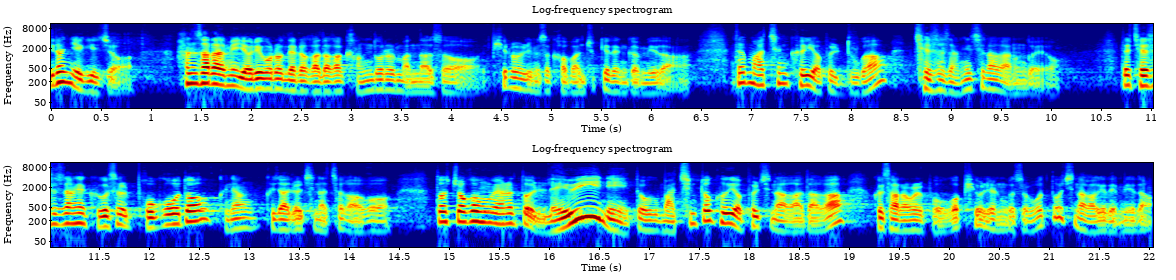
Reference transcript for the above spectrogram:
이런 얘기죠. 한 사람이 여리고로 내려가다가 강도를 만나서 피를 흘리면서 거반 죽게 된 겁니다. 근데 마침 그 옆을 누가 제사장이 지나가는 거예요. 근데 제사장이 그것을 보고도 그냥 그 자리를 지나쳐가고 또 조금 후에는 또 레위인이 또 마침 또 그 옆을 지나가다가 그 사람을 보고 피 흘리는 것을 보고 또 지나가게 됩니다.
